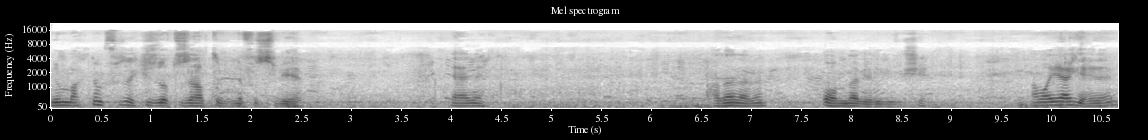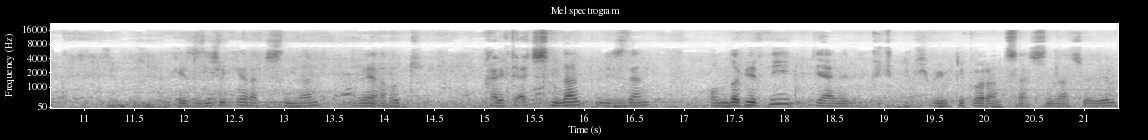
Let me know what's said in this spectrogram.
dün baktım 836 bin nüfuslu bir yer. Yani Adana'nın onda biri gibi bir şey. Ama yer gelelim gezilecek yer açısından veyahut kalite açısından bizden onda bir değil yani küçüklük büyüklük orantısı açısından söylüyorum.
